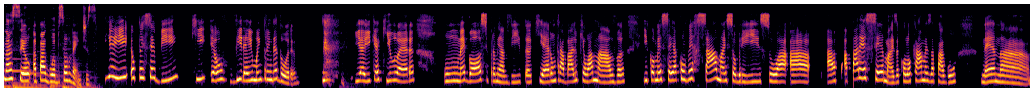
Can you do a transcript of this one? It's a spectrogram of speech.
nasceu a Pagu Absorventes. E aí eu percebi que eu virei uma empreendedora. e aí que aquilo era um negócio para minha vida, que era um trabalho que eu amava, e comecei a conversar mais sobre isso, a, a, a aparecer mais, a colocar mais a Pagu né, na,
